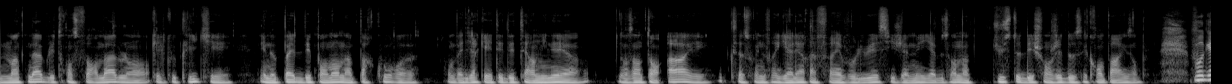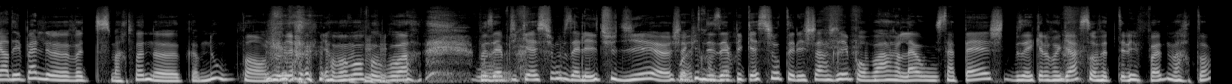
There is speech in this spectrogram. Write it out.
maintenable et transformable en quelques clics et ne pas être dépendant d'un parcours on va dire, qui a été déterminé euh, dans un temps A et que ça soit une vraie galère à faire évoluer si jamais il y a besoin juste d'échanger deux écrans par exemple. Vous regardez pas le, votre smartphone euh, comme nous. Enfin, je veux dire, il y a un moment, il faut voir vos applications. Vous allez étudier euh, chacune des applications téléchargées pour voir là où ça pêche. Vous avez quel regard sur votre téléphone, Martin?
